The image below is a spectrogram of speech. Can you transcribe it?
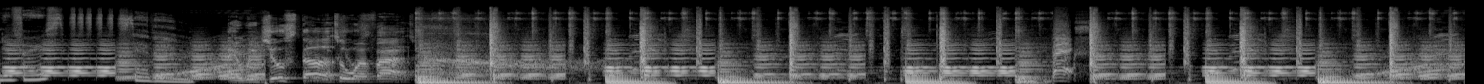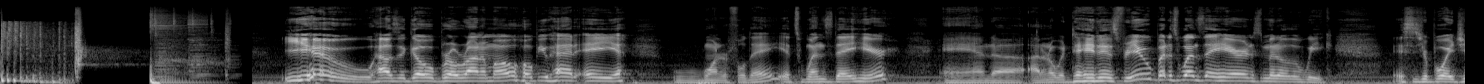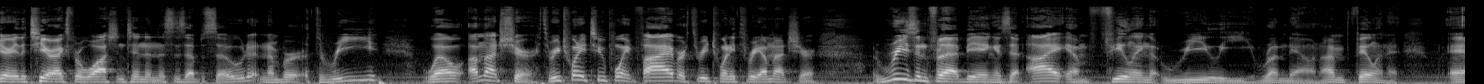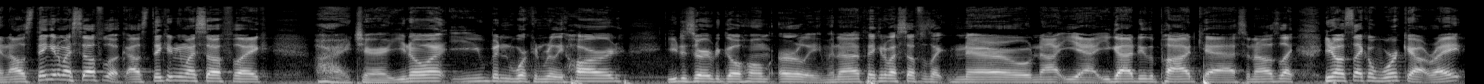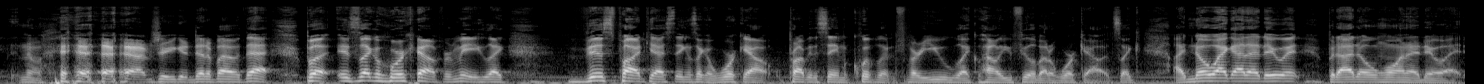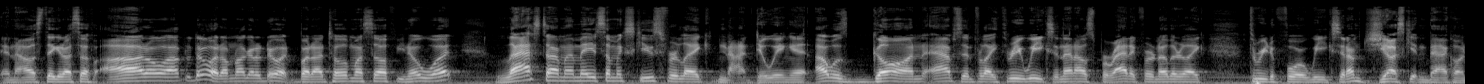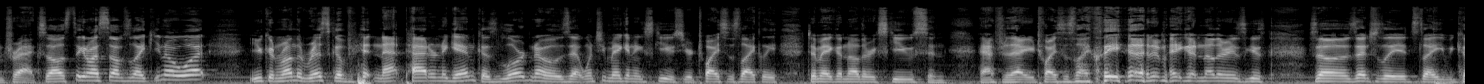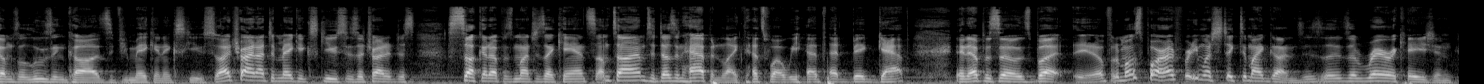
seven. And we juiced up 215. Facts. Yo, how's it go, bro Ronimo? Hope you had a wonderful day. It's Wednesday here, and uh, I don't know what day it is for you, but it's Wednesday here, and it's the middle of the week. This is your boy Jerry, the TR Expert Washington, and this is episode number three. Well, I'm not sure. 322.5 or 323, I'm not sure. Reason for that being is that I am feeling really run down. I'm feeling it. And I was thinking to myself, look, I was thinking to myself, like, all right, Jerry, you know what? You've been working really hard. You deserve to go home early. And I'm thinking to myself, I was like, no, not yet. You got to do the podcast. And I was like, you know, it's like a workout, right? No, I'm sure you can identify with that. But it's like a workout for me. Like, this podcast thing is like a workout, probably the same equivalent for you, like how you feel about a workout. It's like, I know I gotta do it, but I don't wanna do it. And I was thinking to myself, I don't have to do it. I'm not gonna do it. But I told myself, you know what? Last time I made some excuse for like not doing it, I was gone, absent for like three weeks, and then I was sporadic for another like three to four weeks, and I'm just getting back on track. So I was thinking to myself, like, you know what? You can run the risk of hitting that pattern again, because Lord knows that once you make an excuse, you're twice as likely to make another excuse, and after that, you're twice as likely to make another excuse. So essentially, it's like it becomes a losing cause if you make an excuse. So I try not to make excuses. I try to just suck it up as much as I can. Sometimes it doesn't happen. Like that's why we had that big gap in episodes. But you know, for the most part, I pretty much stick to my guns. It's a, it's a rare occasion.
